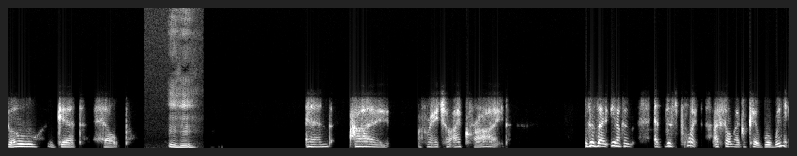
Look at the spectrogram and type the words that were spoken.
Go get help. Mm-hmm. And I, Rachel, I cried because I, you know, because at this point I felt like, okay, we're winning.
